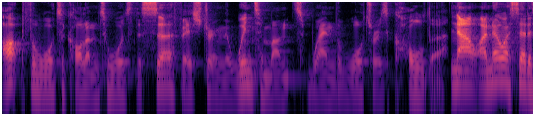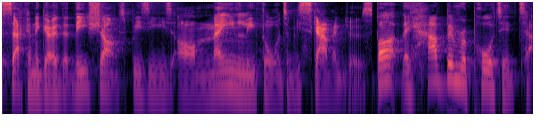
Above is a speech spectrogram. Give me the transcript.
up the water column towards the surface during the winter months when the water is colder. Now, I know I said a second ago that these shark species are mainly thought to be scavengers, but they have been reported to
